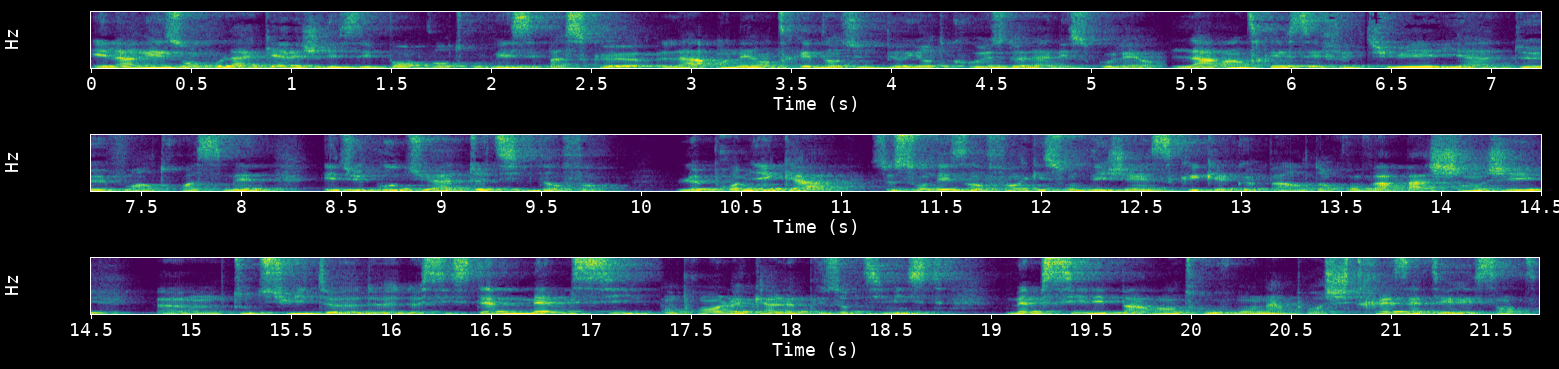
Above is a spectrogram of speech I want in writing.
Et la raison pour laquelle je ne les ai pas encore trouvés, c'est parce que là, on est entré dans une période creuse de l'année scolaire. La rentrée s'est effectuée il y a 2 voire 3 semaines, et du coup, tu as deux types d'enfants. Le premier cas, ce sont des enfants qui sont déjà inscrits quelque part. Donc, on ne va pas changer euh, tout de suite euh, de, système, même si, on prend le cas le plus optimiste, même si les parents trouvent mon approche très intéressante,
